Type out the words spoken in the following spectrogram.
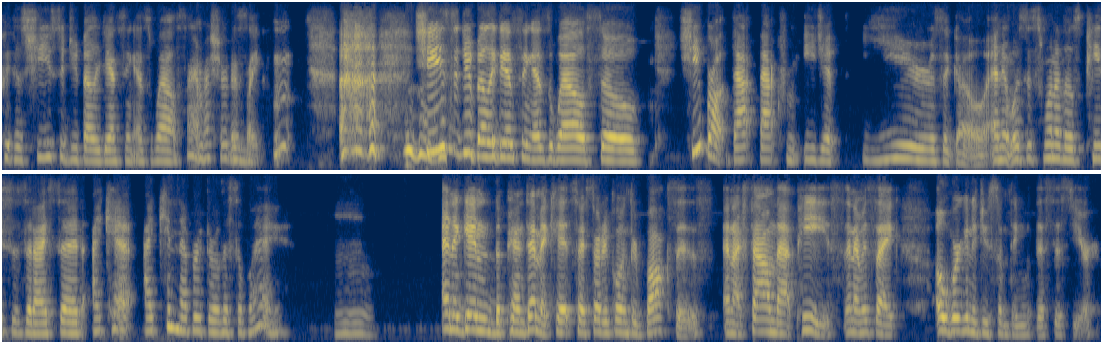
because she used to do belly dancing as well. Sorry, my shirt is mm. like, mm. she used to do belly dancing as well. So she brought that back from Egypt years ago. And it was just one of those pieces that I said, I can't, I can never throw this away. Mm-hmm. And again, the pandemic hit. So I started going through boxes and I found that piece and I was like, oh, we're going to do something with this this year.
